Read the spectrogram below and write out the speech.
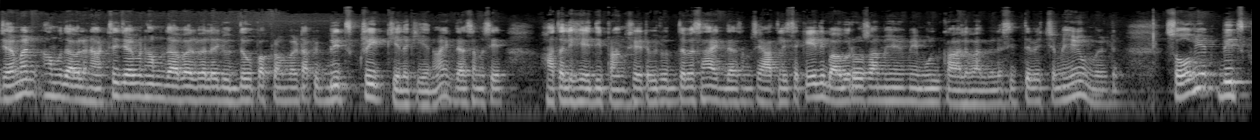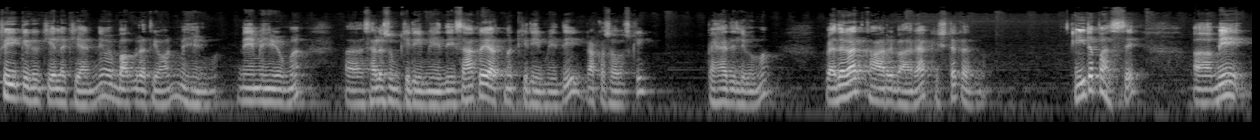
ජර්මන් හමුදාවල නට්සි ජර්මන් හමුදාවල් වල යුද්ධ උපක්‍රමවලට අපි බ්ලිට් ක්‍රීක් කියල කියනවා එක්දසමසේ හතලිහේදී ප්‍රංශයට විරුද්ධව සහ එක්දසමසේ හතලිසකේදී බවරෝසා මෙහෙයුමේ මුල් කාලවල් වල සිද්ධ වෙච්ච මෙහෙයුම් වලට සෝවියට් බ්ලිට් ක්‍රීක් එක කියලා කියන්නේ ඔය භග්‍රතියවන් මෙහෙයුම. මේ මෙහෙයුම සැලසුම් කිරීමේදී සහ ක්‍රියාත්මක කිරීමේදී රකසෝස්කි පැහැදිලිවම වැදගත් කාර්යභාරයක් ඉෂ්ට කරනවා. ඊට පස්සේ මේ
